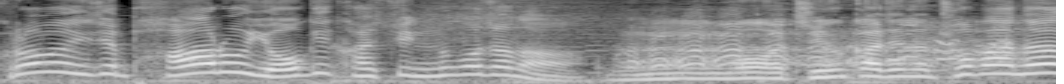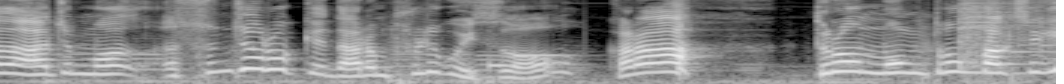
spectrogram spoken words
그러면 이제 바로 여기 갈 수 있는 거잖아. 음 뭐 지금까지는 초반은 아주 뭐 순조롭게 나름 풀리고 있어. 가라! 드론 몸통 박치기!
